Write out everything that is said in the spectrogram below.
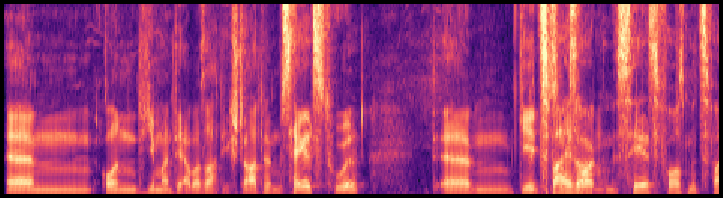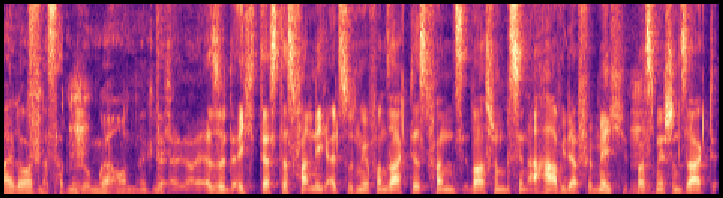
Ähm, und jemand, der aber sagt, ich starte im Sales-Tool, ähm, geht Mit zwei Leuten, Salesforce mit zwei Leuten, das hat mich umgehauen, wirklich. also ich, das, das fand ich, als du es mir von sagtest, fand, war es schon ein bisschen aha wieder für mich, was mir schon sagt,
